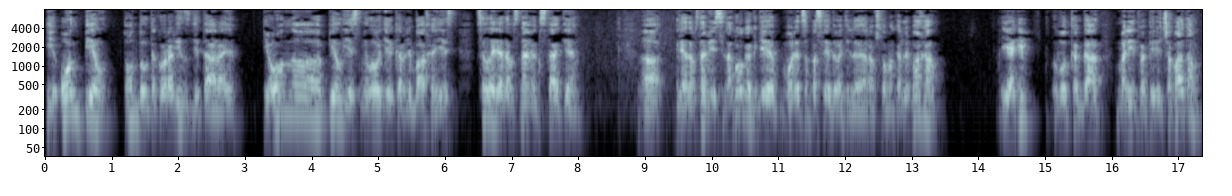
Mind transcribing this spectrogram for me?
и он пел, он был такой раввин с гитарой, и он э, пел, есть мелодия Карлибаха, есть целая рядом с нами, кстати, э, рядом с нами есть синагога, где молятся последователи Равшлома Карлибаха, и они вот когда молитва перед шаббатом,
